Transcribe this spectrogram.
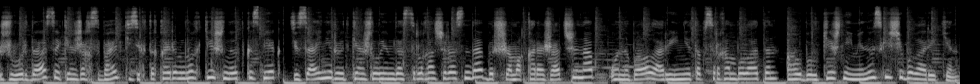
жуырда сәкен жақсыбаев кезекті қайырымдылық кешін өткізбек. Дизайнер өткен жылы ұйымдастырылған шарасында біршама қаражат жинап оны балалар үйіне тапсырған болатын. Ал бұл кеш немен өзгеше болар екен?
